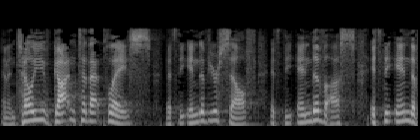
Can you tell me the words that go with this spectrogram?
And until you've gotten to that place that's the end of yourself, it's the end of us, it's the end of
